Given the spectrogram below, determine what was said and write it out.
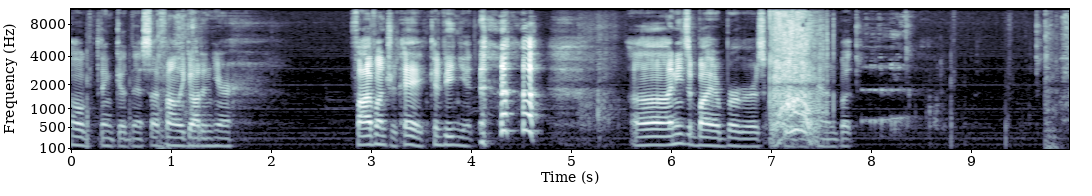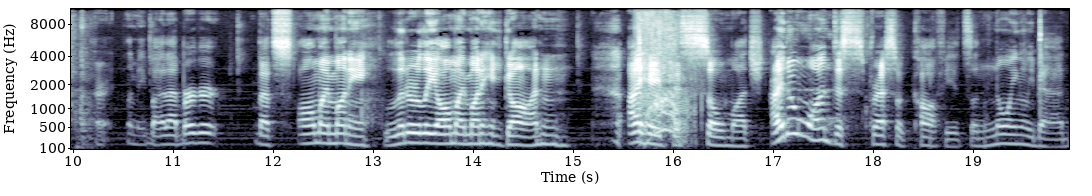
Oh, thank goodness, I finally got in here. 500, hey, convenient. Uh, I need to buy a burger as quickly as I can, but... Alright, let me buy that burger. That's all my money. Literally all my money gone. I hate this so much. I don't want espresso coffee. It's annoyingly bad.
